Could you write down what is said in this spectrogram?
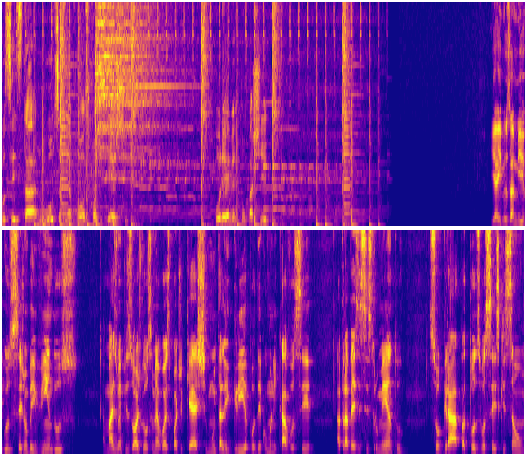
Você está no Ouça Minha Voz Podcast por Everton Pacheco. E aí, meus amigos, sejam bem-vindos a mais um episódio do Ouça Minha Voz Podcast. Muita alegria poder comunicar a você através desse instrumento. Sou grato a todos vocês que são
